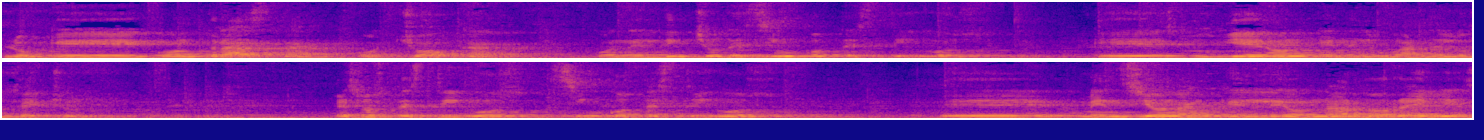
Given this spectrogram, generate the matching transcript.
lo que contrasta o choca con el dicho de cinco testigos que estuvieron en el lugar de los hechos. Esos testigos, cinco testigos, eh, mencionan que Leonardo Reyes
